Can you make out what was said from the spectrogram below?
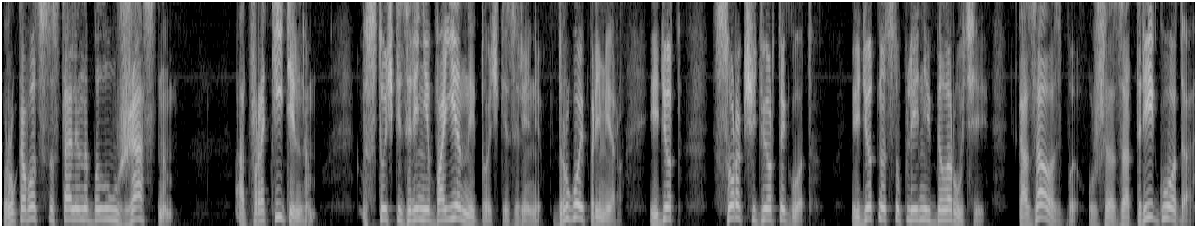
Руководство Сталина было ужасным, отвратительным с точки зрения военной точки зрения. Другой пример. Идет 44 год. Идет наступление в Белоруссии. Казалось бы, уже за три года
